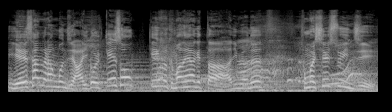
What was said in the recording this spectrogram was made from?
예상을 한 건지 아 이걸 깨서 게임을 그만해야겠다 아니면은 정말 실수인지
